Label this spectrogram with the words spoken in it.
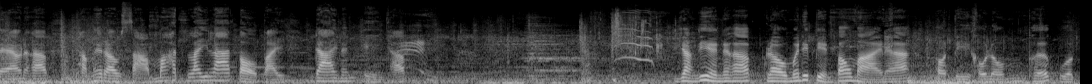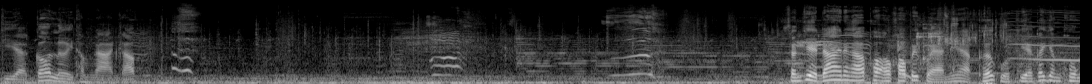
แล้วนะครับทำให้เราสามารถไล่ล่าต่อไปได้นั่นเองครับ อย่างที่เห็นนะครับ เราไม่ได้เปลี่ยนเป้าหมายนะฮะพอตีเขาล้มเพิร์กหัวเกียร์ก็เลยทำงานครับ สังเกตได้นะครับ พอเอาเขาไปแขวนเนี่ยเพิร์กหัวเกียร์ก็ยังคง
